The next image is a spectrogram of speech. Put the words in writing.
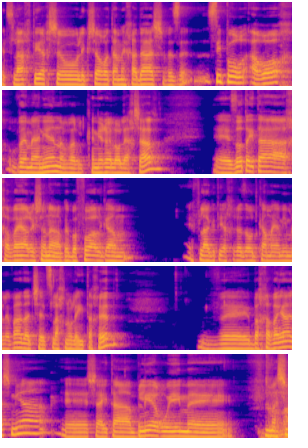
הצלחתי איכשהו לקשור אותה מחדש, וזה סיפור ארוך ומעניין, אבל כנראה לא לעכשיו. אה, זאת הייתה החוויה הראשונה ובפועל גם הפלגתי אחרי זה עוד כמה ימים לבד עד שהצלחנו להתאחד. ובחוויה השנייה אה, שהייתה בלי אירועים אה, משהו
